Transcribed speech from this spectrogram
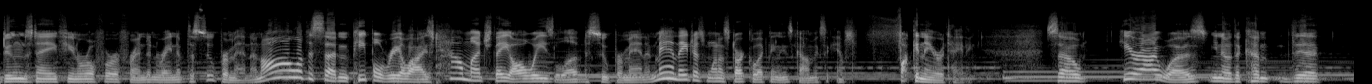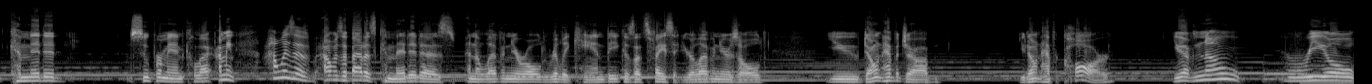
Doomsday, Funeral for a Friend, and Reign of the Superman. And all of a sudden, people realized how much they always loved Superman. And man, they just want to start collecting these comics. It was fucking irritating. So here I was, you know, the com- the committed Superman collect. I mean, I was a, I was about as committed as an 11 year old really can be. Because let's face it, you're 11 years old, you don't have a job, you don't have a car, you have no real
